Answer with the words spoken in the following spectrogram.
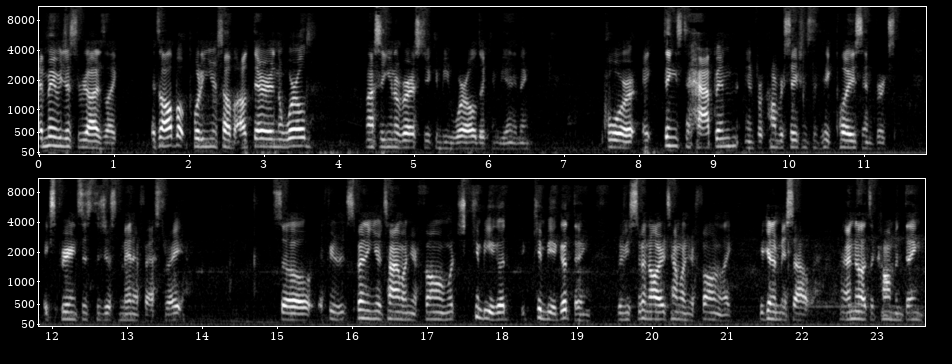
it made me just realize like it's all about putting yourself out there in the world when I say universe, it can be world, it can be anything. For things to happen and for conversations to take place and for ex- experiences to just manifest, right? So if you're spending your time on your phone, which can be a good can be a good thing, but if you spend all your time on your phone, like you're gonna miss out. I know it's a common thing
